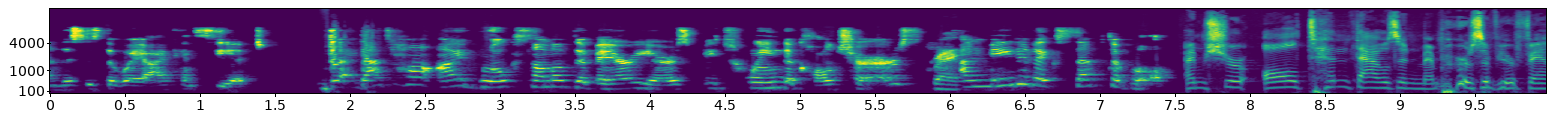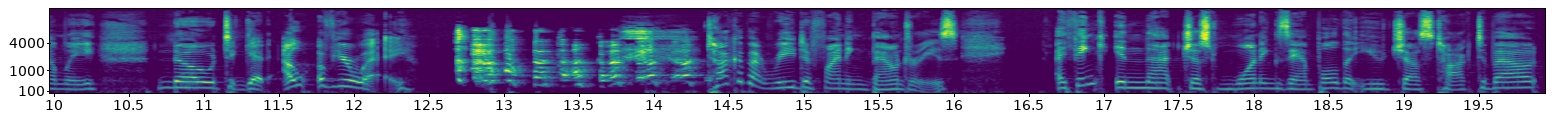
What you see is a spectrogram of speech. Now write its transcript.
and this is the way I can see it. that's how I broke some of the barriers between the cultures right. and made it acceptable. I'm sure all 10,000 members of your family know to get out of your way. Talk about redefining boundaries. I think in that just one example that you just talked about,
